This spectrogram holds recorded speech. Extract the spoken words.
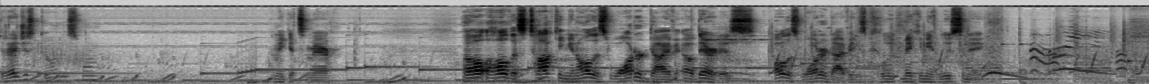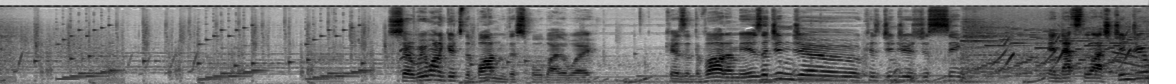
Did I just go in this one? Let me get some air. All, all this talking and all this water diving. Oh, there it is. All this water diving is making me hallucinate. So we want to go to the bottom of this hole, by the way. Because at the bottom is a Jinjo! Because Jinjos just sink. And that's the last Jinjo.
